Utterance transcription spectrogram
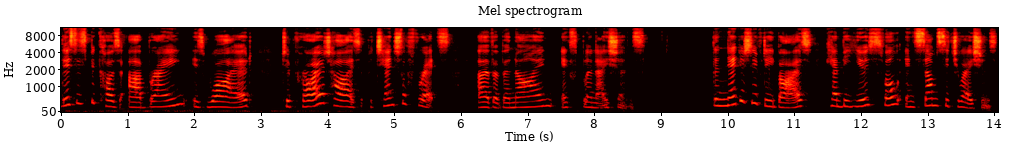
This is because our brain is wired to prioritize potential threats over benign explanations. The negativity bias can be useful in some situations,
